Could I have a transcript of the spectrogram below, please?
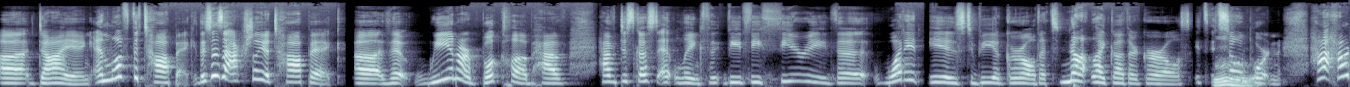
uh, dying, and love the topic. This is actually a topic uh, that we in our book club have have discussed at length. The, the the theory, the what it is to be a girl that's not like other girls. It's it's so important. How how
